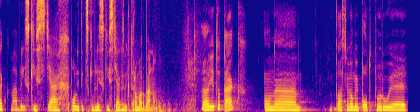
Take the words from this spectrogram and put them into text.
tak má blízky vzťah, politicky blízky vzťah s Viktorom Orbánom. Je to tak. Ona vlastne veľmi podporuje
